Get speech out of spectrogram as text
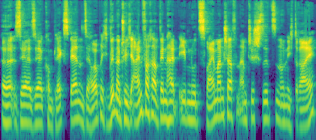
äh, sehr, sehr komplex werden und sehr holprig. Wird natürlich einfacher, wenn halt eben nur zwei Mannschaften am Tisch sitzen und nicht drei.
